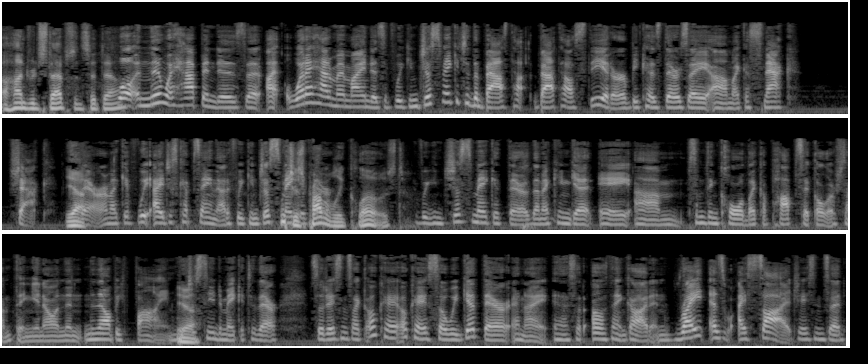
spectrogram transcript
hundred steps and sit down? Well, and then what happened is that I, what I had in my mind is if we can just make it to the bath bathhouse theater because there's a um, like a snack shack Yeah. there. I'm like, if we, I just kept saying that if we can just make which is it there- probably closed. if we can just make it there, then I can get a um, something cold like a popsicle or something, you know, and then then I'll be fine. We Yeah. just need to make it to there. So Jason's like, okay, okay. So we get there, and I and I said, oh, thank God. And right as I saw it, Jason said,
